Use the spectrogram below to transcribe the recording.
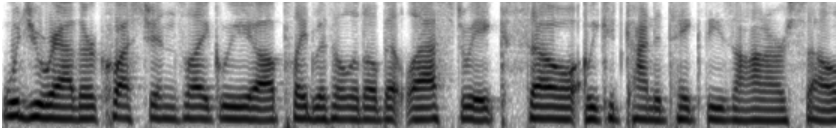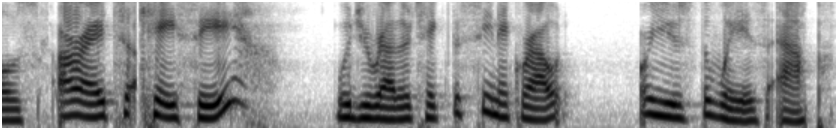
would you rather questions like we uh, played with a little bit last week. So we could kind of take these on ourselves. All right. Casey, would you rather take the scenic route or use the Waze app?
